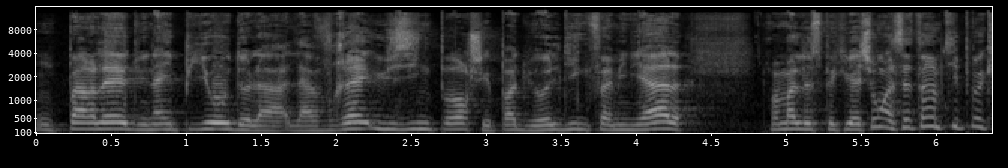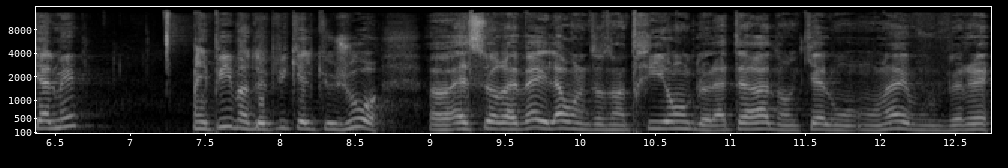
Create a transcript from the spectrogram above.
on parlait d'une IPO de la, vraie usine Porsche et pas du holding familial. Pas mal de spéculations. Elle s'était un petit peu calmée. Et puis, bah, depuis quelques jours, euh, elle se réveille. Là, on est dans un triangle latéral dans lequel on, est. Vous le verrez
